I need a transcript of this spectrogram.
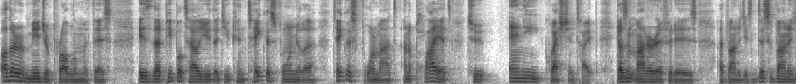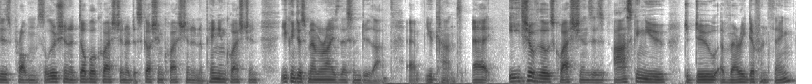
other major problem with this is that people tell you that you can take this formula, take this format, and apply it to any question type. Doesn't matter if it is advantages and disadvantages, problem solution, a double question, a discussion question, an opinion question. You can just memorize this and do that. Um, you can't. Uh, each of those questions is asking you to do a very different thing.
